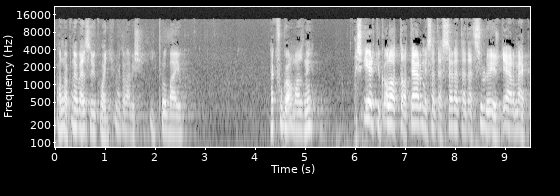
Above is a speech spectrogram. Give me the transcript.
annak nevezzük, vagy legalábbis így próbáljuk megfogalmazni, és értjük alatta a természetes szeretetet szülő és gyermek,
